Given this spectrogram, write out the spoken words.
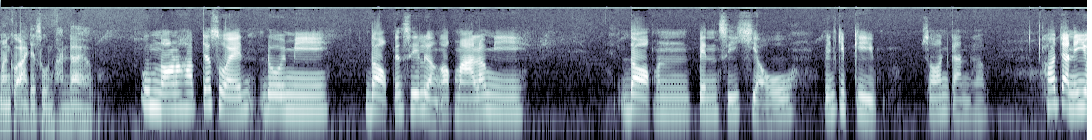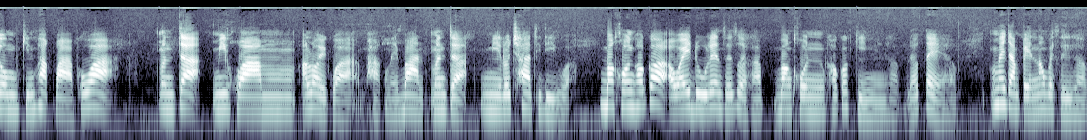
มันก็อาจจะสูญพันธุ์ได้ครับ อุ้มน้องนะครับ จะสวยโดยมีดอกเป็นสีเหลืองออกมาแล้วมี ดอกมันเป็นสีเขียว เป็นกีบๆซ้อนกันครับเขาจะนิยมกินผักป่า เพราะว่ามันจะมีความอร่อยกว่าผักในบ้าน มันจะมีรสชาติที่ดีกว่า บางคนเขาก็เอาไว้ดูเล่นสวยๆครับ บางคนเขาก็กินครับ แล้วแต่ครับ ไม่จำเป็นต้องไปซื้อครับ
